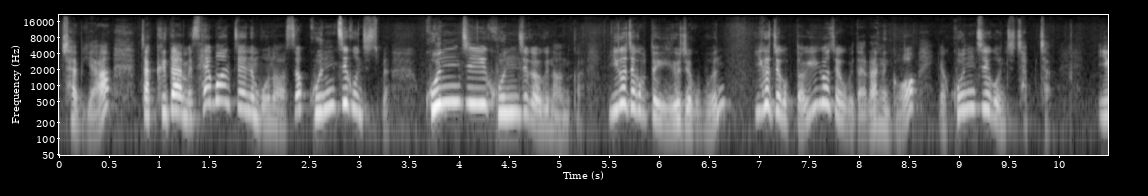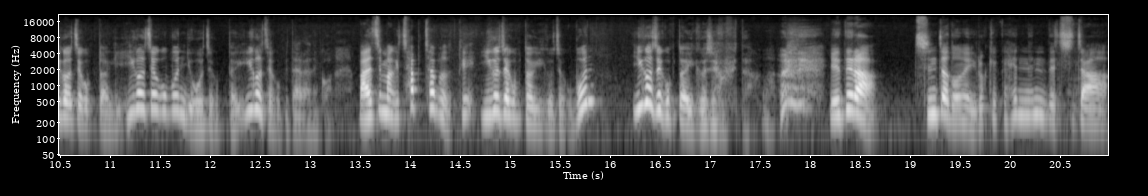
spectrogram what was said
찹이야. 자, 그 다음에 세 번째는 뭐 나왔어? 곤지 곤지 칩이야. 곤지 곤지가 여기 나오는 거야. 이거 제곱 더하기 이거 제곱은 이거 제곱 더하기 이거 제곱이다라는 거. 야, 곤지 곤지 찹찹. 이거 제곱 더하기 이거 제곱은 이거 제곱 더하기 이거 제곱이다라는 거. 마지막에 찹찹은 어떻게? 이거 제곱 더하기 이거 제곱은 이거 제곱 더하기 이거 제곱이다. 얘들아, 진짜 너네 이렇게 했는데 진짜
